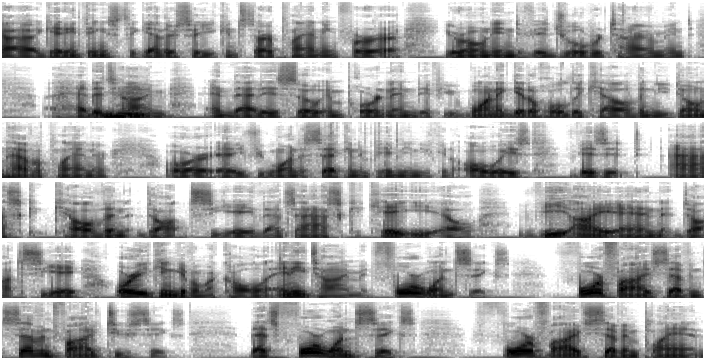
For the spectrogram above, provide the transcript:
uh, getting things together so you can start planning for uh, your own individual retirement ahead of mm-hmm. time. And that is so important. And if you want to get a hold of Kelvin, you don't have a planner, or if you want a second opinion, you can always visit askkelvin.ca. That's ask, K E L V I N.ca. Or you can give him a call anytime at 416 457 7526. That's 416 457 plan.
